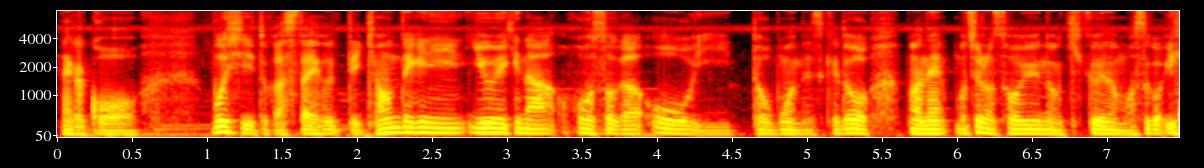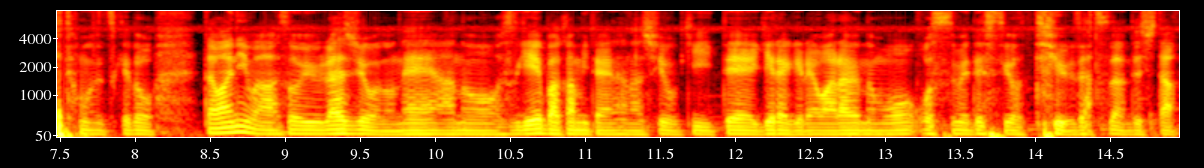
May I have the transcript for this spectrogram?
なんかこう、ボイシーとかスタイフって基本的に有益な放送が多いと思うんですけど、まあね、もちろんそういうのを聞くのもすごいいいと思うんですけど、たまにはそういうラジオのね、あの、すげえバカみたいな話を聞いてゲラゲラ笑うのもおすすめですよっていう雑談でした。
